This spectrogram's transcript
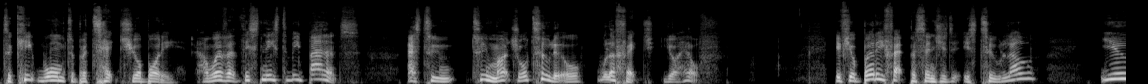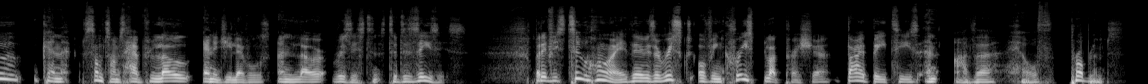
to keep warm to protect your body. However, this needs to be balanced, as too, too much or too little will affect your health. If your body fat percentage is too low, you can sometimes have low energy levels and lower resistance to diseases. But if it's too high, there is a risk of increased blood pressure, diabetes, and other health problems.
